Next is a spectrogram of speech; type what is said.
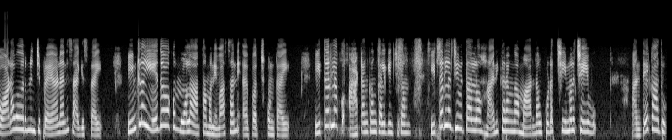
గోడవారి నుంచి ప్రయాణాన్ని సాగిస్తాయి. ఇంట్లో ఏదో ఒక మూల తమ నివాసాన్ని ఏర్పరచుకుంటాయి. ఇతరులకు ఆటంకం కలిగించడం ఇతరుల జీవితాల్లో హానికరంగా మారడం కూడా చీమలు చేయవు. అంతేకాదు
